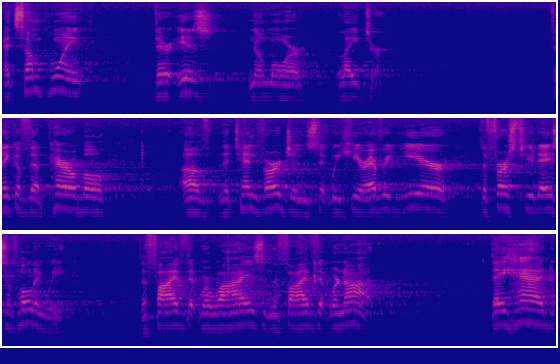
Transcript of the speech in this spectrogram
At some point, there is no more later. Think of the parable of the ten virgins that we hear every year the first few days of Holy Week the five that were wise and the five that were not. They had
